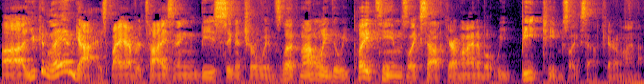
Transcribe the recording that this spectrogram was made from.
uh, you can land guys by advertising these signature wins. Look, not only do we play teams like South Carolina, but we beat teams like South Carolina.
